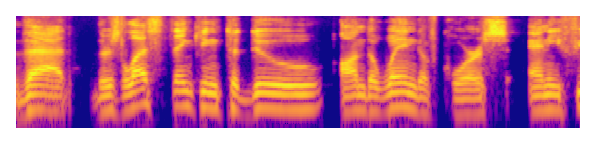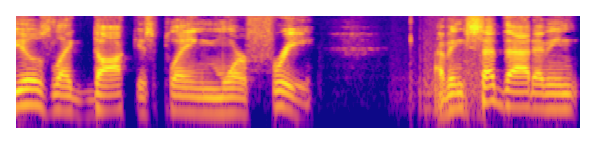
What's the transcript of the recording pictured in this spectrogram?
that there's less thinking to do on the wing, of course, and he feels like Dach is playing more free. Having said that, I mean,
